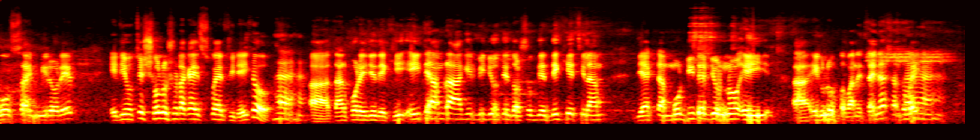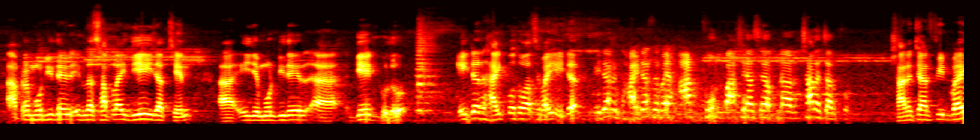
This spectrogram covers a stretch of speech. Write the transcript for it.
বোথ সাইড মিররের এটি হচ্ছে ষোলোশো টাকা স্কোয়ার ফিট এই তো? হ্যাঁ তারপরে এই যে দেখি এইটা আমরা আগের ভিডিওতে দর্শকদের দেখিয়েছিলাম যে একটা মসজিদের জন্য এই এগুলো মানে তাই না শান্ত ভাই। আপনার মসজিদের এগুলো সাপ্লাই দিয়েই যাচ্ছেন। এই যে মসজিদের গেটগুলো এইটার হাইট কত আছে ভাই এইটার? এটার হাইট আছে ভাই আট ফুট পাশে আছে আপনার সাড়ে চার ফুট। সাড়ে চার ফিট বাই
